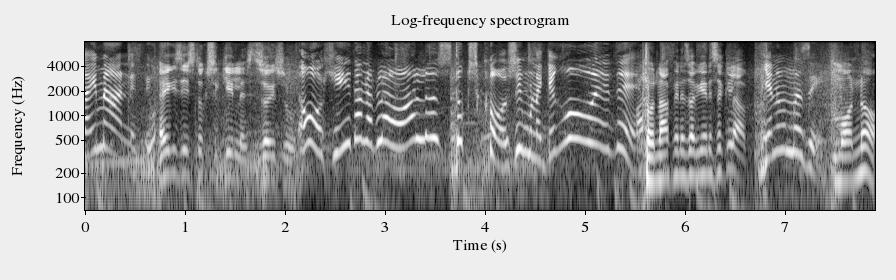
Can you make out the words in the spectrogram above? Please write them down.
να είμαι άνετη. Έχεις ζήσει τοξικίλες στη ζωή σου; Όχι, ήταν απλά ο άλλος τοξικός. Ήμουνα κι εγώ, ε, δε. Τον άφηνες να βγαίνει σε κλαμπ; Βγαίναμε μαζί. Μονό.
